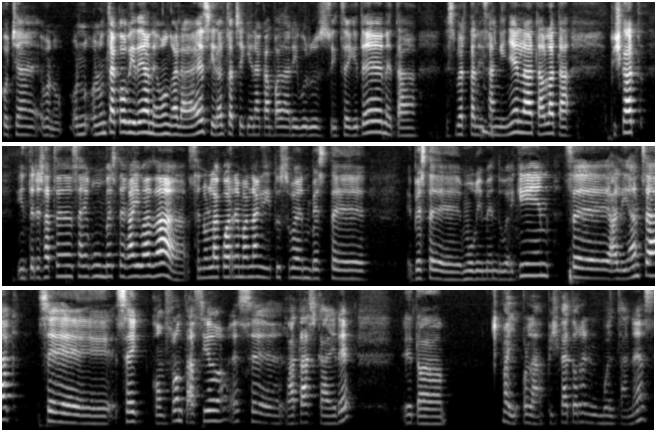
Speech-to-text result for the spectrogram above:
kotxa, bueno, on, onuntzako bidean egon gara, ez, irantzatxekina kanpadari buruz hitz egiten, eta ez bertan izan ginela, eta hola, eta pixkat, interesatzen zaigun beste gai bat da, zenolako harremanak dituzuen beste, beste mugimenduekin, ze aliantzak, ze, ze konfrontazio, ez, ze gatazka ere, eta, bai, hola, pixkat horren bueltan, ez?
